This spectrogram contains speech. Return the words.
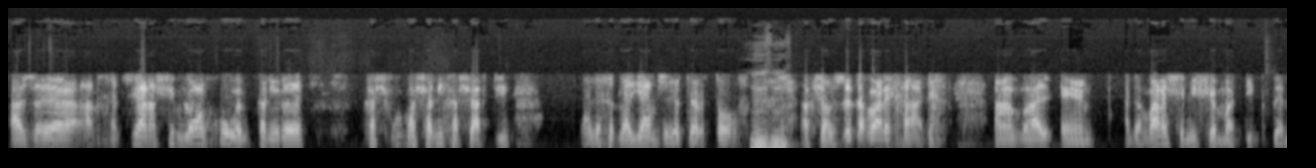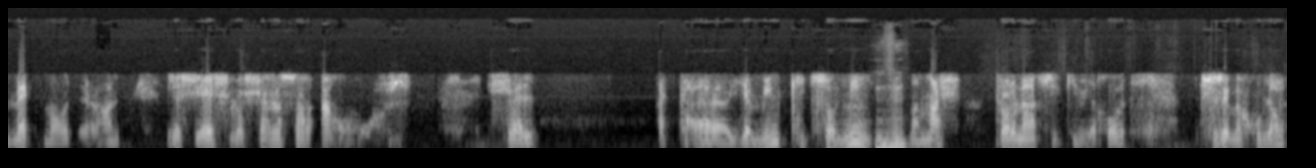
אז uh, חצי אנשים לא הלכו, הם כנראה חשבו מה שאני חשבתי, ללכת לים זה יותר טוב. Mm-hmm. עכשיו, זה דבר אחד, אבל um, הדבר השני שמדאיג באמת מאוד, ערן, זה שיש 13 אחוז של ימין קיצוני, mm-hmm. ממש פרו-נאצי כביכול, שזה מחולק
